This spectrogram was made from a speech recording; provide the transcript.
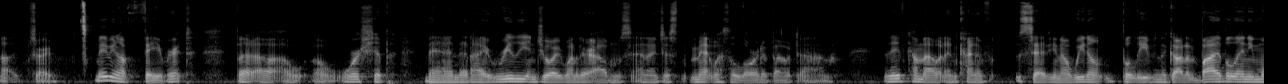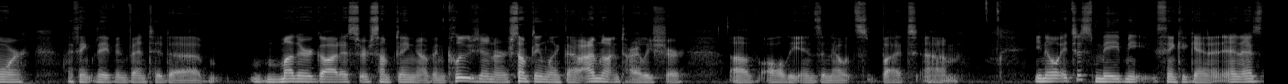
uh, sorry, maybe not favorite, but a, a, worship band that I really enjoyed one of their albums, and I just met with the Lord about. Um, they've come out and kind of said, you know, we don't believe in the God of the Bible anymore. I think they've invented a mother goddess or something of inclusion or something like that. I'm not entirely sure of all the ins and outs, but um, you know, it just made me think again. And as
